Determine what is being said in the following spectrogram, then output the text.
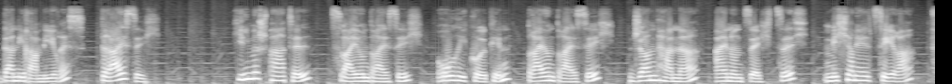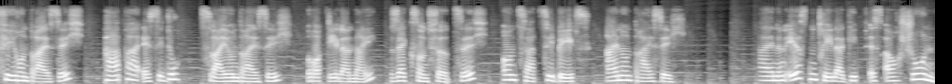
Dani Ramirez, 30, Himesh Patel, 32, Rory Culkin, 33, John Hanna, 61, Michael Cera, 34, Papa Esidu, 32, Rod Delaney, 46, und Zazie Beetz, 31. Einen ersten Trailer gibt es auch schon,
